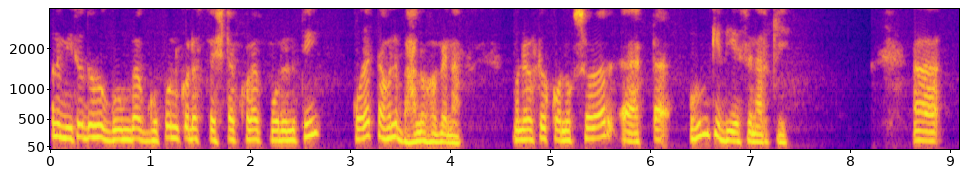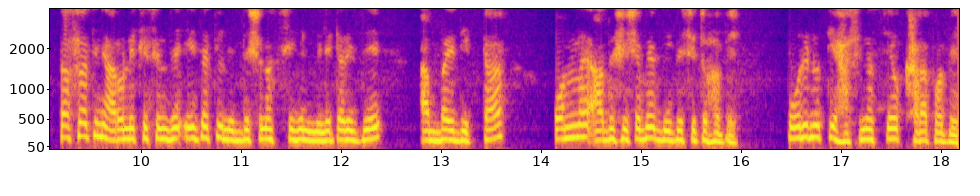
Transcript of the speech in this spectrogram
মানে মৃতদেহ গুম বা গোপন করার চেষ্টা করার পরিণতি করে, তাহলে ভালো হবে না। মানে ডক্টর কনক সরার একটা হুমকি দিয়েছেন আর কি। তাছাড়া তিনি আরও লিখেছেন যে, এই জাতীয় নির্দেশনা সিভিল মিলিটারি যে আব্বাই দিকটা অন্যায় আদেশ হিসেবে বিবেচিত হবে। পরিণতি হাসিনার চেয়েও খারাপ হবে।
